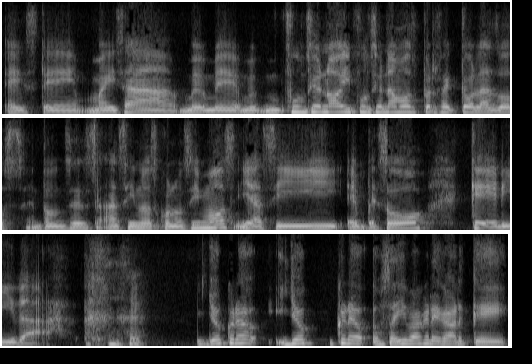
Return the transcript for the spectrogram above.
este, Maisa me, funcionó y funcionamos perfecto las dos. Entonces así nos conocimos y así empezó querida. Yo creo, yo creo, o sea, iba a agregar que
